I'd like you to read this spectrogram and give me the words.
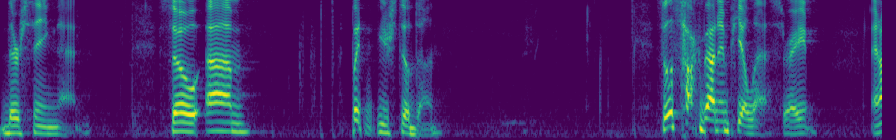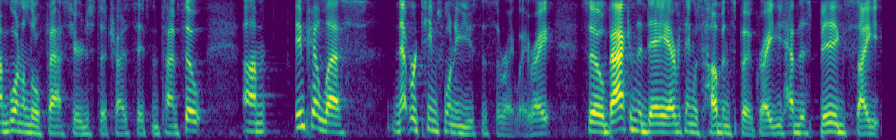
they're seeing that. So, um, but you're still done. So let's talk about MPLS, right? And I'm going a little fast here just to try to save some time. So um, MPLS, network teams want to use this the right way, right? So back in the day, everything was hub and spoke, right? You'd have this big site,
